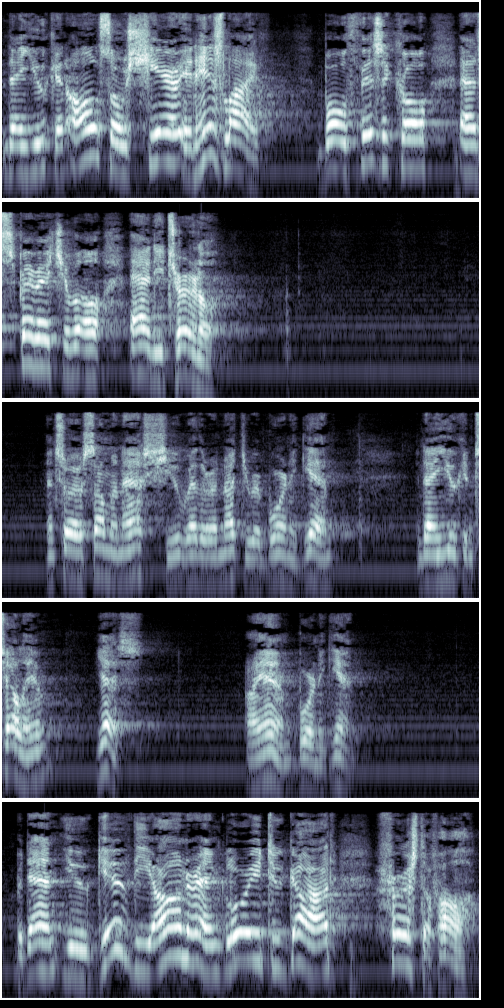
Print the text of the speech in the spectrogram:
then you can also share in His life, both physical and spiritual and eternal. And so if someone asks you whether or not you were born again, then you can tell him, yes, I am born again. But then you give the honor and glory to God first of all.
